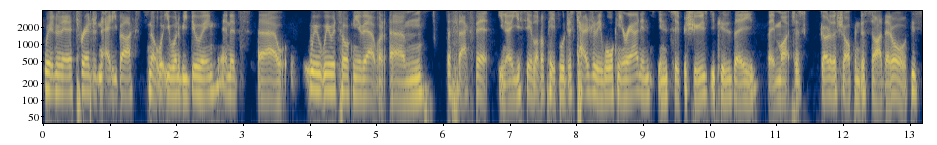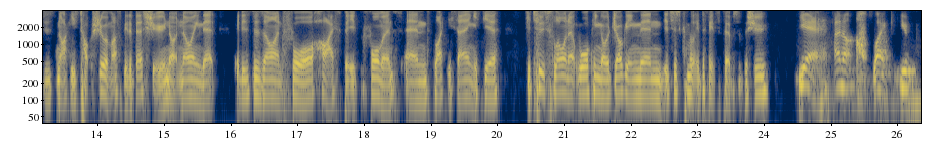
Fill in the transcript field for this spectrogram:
when they're 380 bucks, it's not what you want to be doing. And it's, uh, we, we were talking about um, the fact that, you know, you see a lot of people just casually walking around in, in super shoes because they, they might just go to the shop and decide that, oh, this is Nike's top shoe. It must be the best shoe, not knowing that it is designed for high speed performance. And like you're saying, if you're, if you're too slow on it walking or jogging, then it just completely defeats the purpose of the shoe. Yeah, and uh, like you,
